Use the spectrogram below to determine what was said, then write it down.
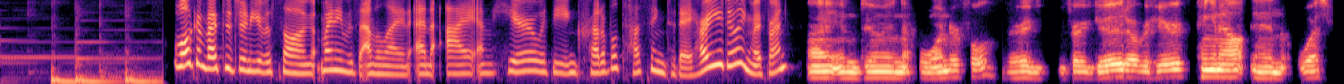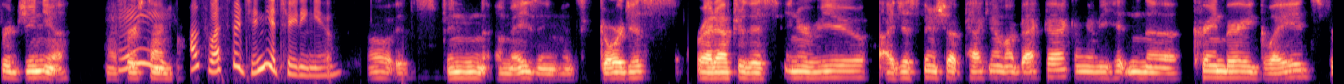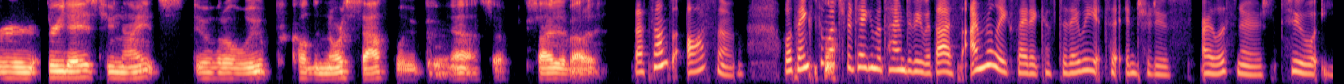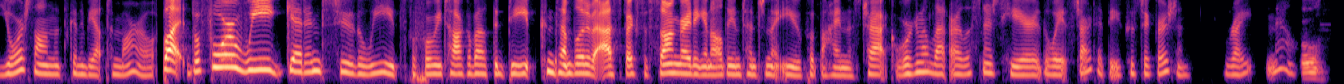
Welcome back to Journey of a Song. My name is Emmeline, and I am here with the incredible Tusing today. How are you doing, my friend? I am doing wonderful. Very, very good over here, hanging out in West Virginia. My Hey, first time. How's West Virginia treating you? Oh, it's been amazing. It's gorgeous. Right after this interview, I just finished up packing up my backpack. I'm going to be hitting the Cranberry Glades for three days, two nights, do a little loop called the North South Loop. Yeah, so excited about it. That sounds awesome. Well, thanks so much for taking the time to be with us. I'm really excited because today we get to introduce our listeners to your song that's going to be out tomorrow. But before we get into the weeds, before we talk about the deep contemplative aspects of songwriting and all the intention that you put behind this track, we're going to let our listeners hear the way it started, the acoustic version, right now. Cool.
